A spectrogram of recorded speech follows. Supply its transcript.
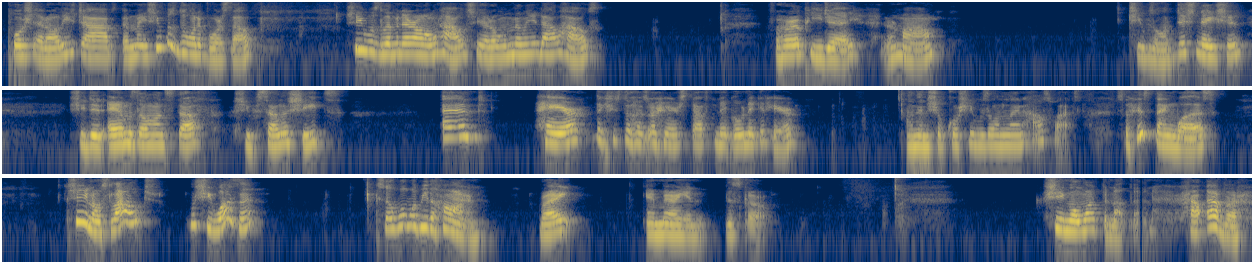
Porsha had all these jobs. I mean, she was doing it for herself. She was living in her own house. She had her own million dollar house for her and PJ and her mom. She was on Dish Nation. She did Amazon stuff. She was selling sheets and hair. I think she still has her hair stuff, go naked hair. And then, she, of course, she was on Atlanta Housewives. So his thing was, she ain't no slouch, which she wasn't. So what would be the harm, right, in marrying this girl? She ain't gonna want for nothing. However,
